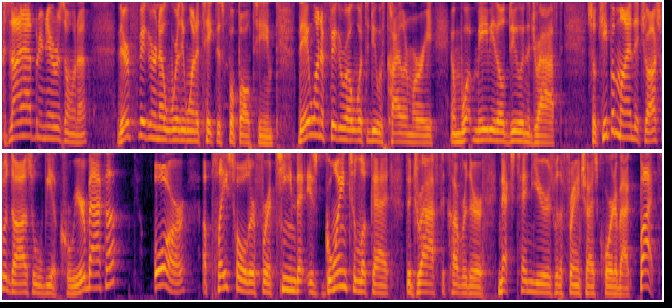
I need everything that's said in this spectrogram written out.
It's not happening in Arizona. They're figuring out where they want to take this football team. They want to figure out what to do with Kyler Murray and what maybe they'll do in the draft. So keep in mind that Joshua Dobbs will be a career backup or a placeholder for a team that is going to look at the draft to cover their next 10 years with a franchise quarterback. But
